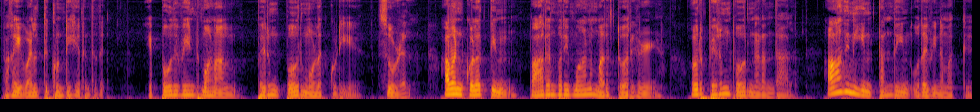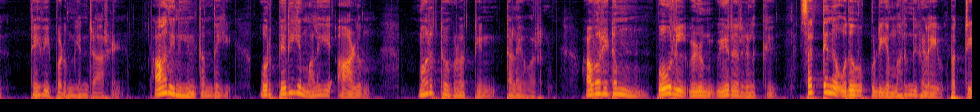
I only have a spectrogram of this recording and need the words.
பகை வலுத்து கொண்டே இருந்தது. எப்போது வேண்டுமானாலும் பெரும் போர் மூலக்கூடிய சூழல். அவன் குலத்தின் பாரம்பரியமான மருத்துவர்கள் ஒரு பெரும் போர் நடந்தால் ஆதினியின் தந்தையின் உதவி நமக்கு தேவைப்படும் என்றார்கள். ஆதினியின் தந்தை ஒரு பெரிய மலையை ஆளும் மருத்துவ குலத்தின் தலைவர். அவரிடம் போரில் விழும் வீரர்களுக்கு சட்டென உதவக்கூடிய மருந்துகளை பற்றி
